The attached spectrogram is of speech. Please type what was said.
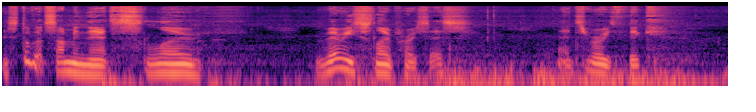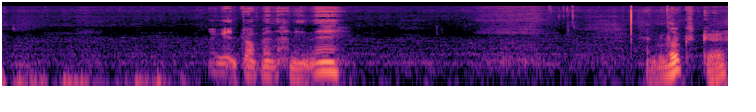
It's still got some in there. It's a slow, very slow process. It's very thick. I'm going to drop in the honey there. It looks good.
